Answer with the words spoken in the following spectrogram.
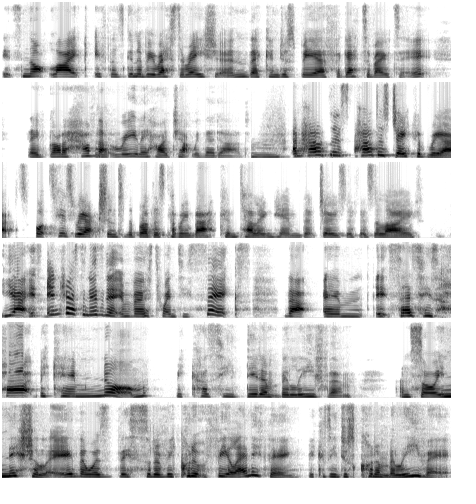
it's not like if there's going to be restoration, there can just be a forget about it. They've got to have that really hard chat with their dad. Mm. And how does how does Jacob react? What's his reaction to the brothers coming back and telling him that Joseph is alive? Yeah, it's interesting, isn't it, in verse 26 that um, it says his heart became numb because he didn't believe them. And so initially there was this sort of, he couldn't feel anything because he just couldn't believe it.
